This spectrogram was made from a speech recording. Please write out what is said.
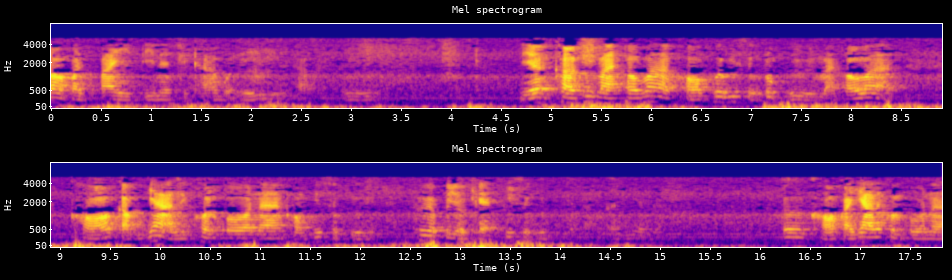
ต้องไปไปตีในสิกขาบทนี้นะครับเดี๋ยวคำที่มาเขาว่าขอเพื่อพิสูจรูปอื่นหมายเขาว่าขอกับญาติหรือคนโปรนาของพิสูจอื่น เพื่อประโยชน์แก่พิสูจอื่น ออขอกับญาติและคนโปรนา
